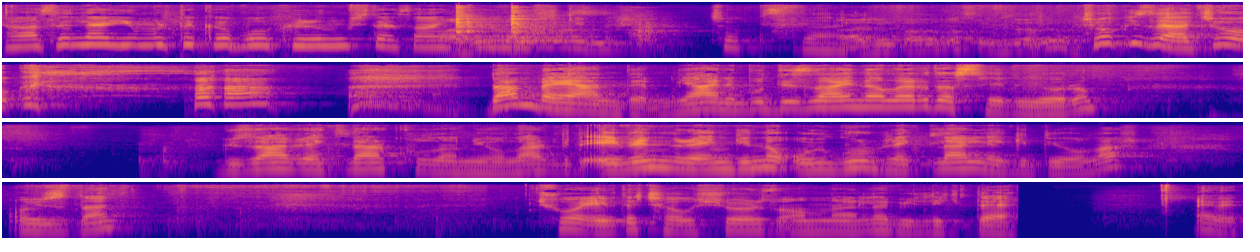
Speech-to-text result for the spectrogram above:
Kaseler yumurta kabuğu kırılmış da sanki olmuş gibi. Çok güzel. Ağacın falan nasıl güzel değil mi? Çok güzel çok. ben beğendim. Yani bu dizaynaları da seviyorum. Güzel renkler kullanıyorlar. Bir de evin rengine uygun renklerle gidiyorlar. O yüzden çoğu evde çalışıyoruz onlarla birlikte. Evet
